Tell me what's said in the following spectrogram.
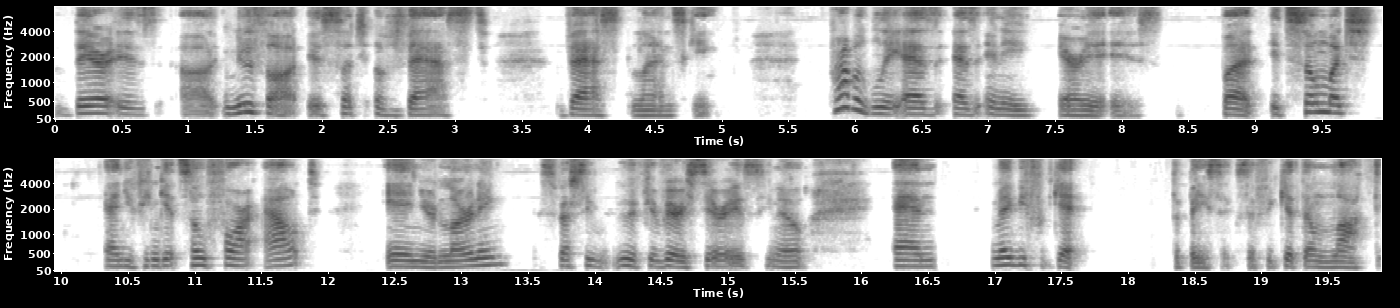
there is uh, New Thought is such a vast, vast landscape, probably as as any area is, but it's so much, and you can get so far out in your learning, especially if you're very serious, you know, and maybe forget the basics. If you get them locked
